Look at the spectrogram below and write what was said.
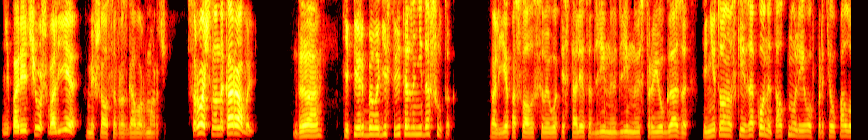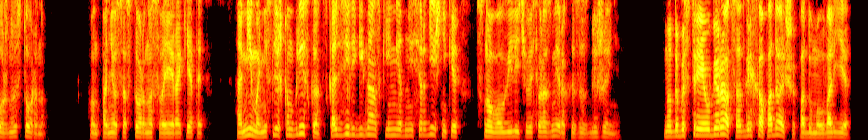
«Не пари чушь, Валье!» – вмешался в разговор Марч. «Срочно на корабль!» Да, теперь было действительно не до шуток. Валье послал из своего пистолета длинную-длинную струю газа, и ньютоновские законы толкнули его в противоположную сторону. Он понесся в сторону своей ракеты, а мимо, не слишком близко, скользили гигантские медные сердечники, снова увеличиваясь в размерах из-за сближения. «Надо быстрее убираться от греха подальше», — подумал Валье.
